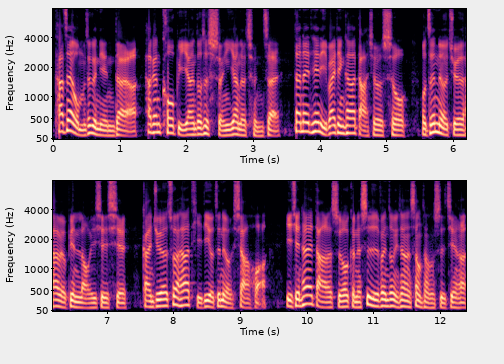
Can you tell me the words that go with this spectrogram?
他在我们这个年代啊，他跟 Kobe 一样都是神一样的存在。但那天礼拜天看他打球的时候，我真的有觉得他有变老一些些，感觉出来他的体力有真的有下滑。以前他在打的时候，可能四十分钟以上的上场时间啊，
